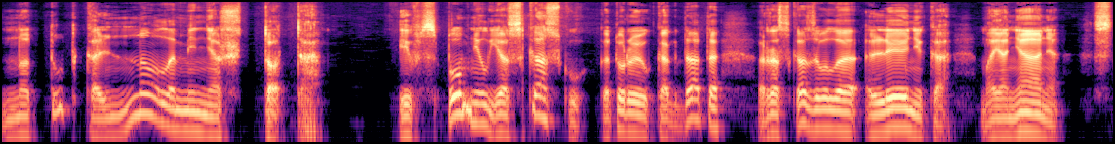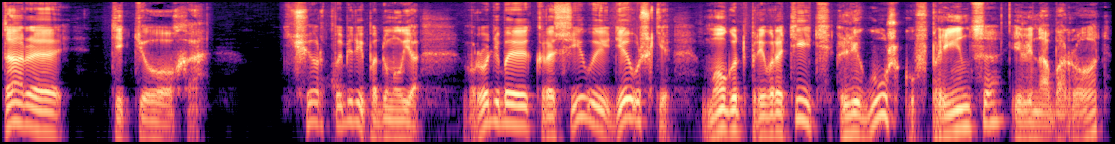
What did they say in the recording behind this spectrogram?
но тут кольнуло меня что-то. И вспомнил я сказку, которую когда-то рассказывала Леника, моя няня, старая тетеха. Черт побери, — подумал я, — вроде бы красивые девушки могут превратить лягушку в принца или наоборот.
